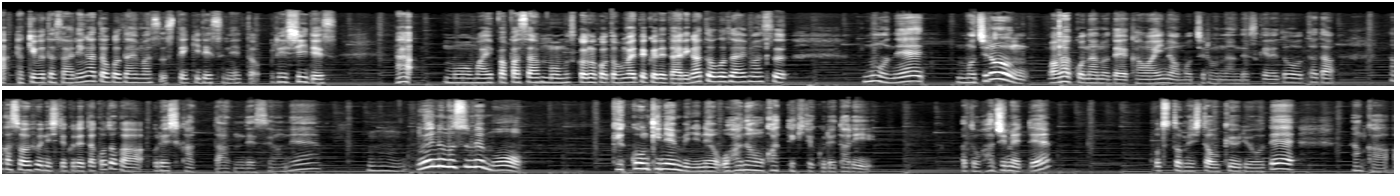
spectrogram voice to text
あ、焼豚さんありがとうございます。素敵ですねと嬉しいです。あ、もうマイパパさんも息子のこと褒めてくれてありがとうございます。もうね、もちろん我が子なので可愛いのはもちろんなんですけれど、ただなんかそういう風にしてくれたことが嬉しかったんですよね。うん、上の娘も結婚記念日にねお花を買ってきてくれたりあと初めてお勤めしたお給料でなんか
